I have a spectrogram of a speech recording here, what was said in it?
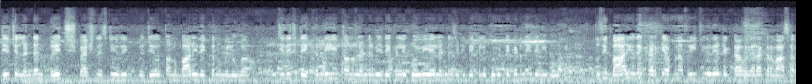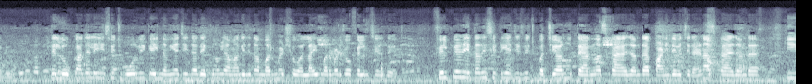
ਜਿਹਦੇ ਚ ਲੰਡਨ ਬ੍ਰਿਜ ਸਪੈਸ਼ਲਿਸਟੀ ਉਹਦੀ, ਜੋ ਤੁਹਾਨੂੰ ਬਾਹਰ ਹੀ ਦੇਖਣ ਨੂੰ ਮਿਲੂਗਾ, ਜਿਹਦੇ ਚ ਦੇਖਣ ਲਈ ਤੁਹਾਨੂੰ ਲੰਡਨ ਵਿੱਚ ਦੇਖਣ ਲਈ ਕੋਈ ਵੀ ਇਹ ਲੰਡਨ ਸਿਟੀ ਦੇਖਣ ਲਈ ਕੋਈ ਵੀ ਟਿਕਟ ਨਹੀਂ ਦੇਣੀ ਪਊਗੀ। ਤੁਸੀਂ ਬਾਹਰ ਹੀ ਉਹਦੇ ਖੜ ਕੇ ਆਪਣਾ ਫ੍ਰੀ ਚ ਵੀ ਉਹਦੀਆਂ ਟਿਕਟਾਂ ਵਗੈਰਾ ਕਰਵਾ ਸਕਦੇ ਹੋ। ਤੇ ਲੋਕਾਂ ਦੇ ਲਈ ਇਸ ਵਿੱਚ ਹੋਰ ਵੀ ਕਈ ਨਵੀਆਂ ਚੀਜ਼ਾਂ ਦੇਖਣ ਨੂੰ ਲਿਆਵਾਂਗੇ, ਜਿੱਦਾਂ mermaid show live mermaid show film scene ਦੇ ਵਿੱਚ। ਫਿਲਪੀਨ ਇਦਾਂ ਦੀ ਸਿਟੀ ਹੈ, ਜਿਸ ਵਿੱਚ ਬੱਚਿਆਂ ਨੂੰ ਤੈਰਨਾ ਸਿਖਾਇਆ ਜਾਂਦਾ ਹੈ, ਪਾਣੀ ਦੇ ਵਿੱਚ ਰਹਿਣਾ ਸਿਖਾਇਆ ਜਾਂਦਾ ਹੈ, ਕਿ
